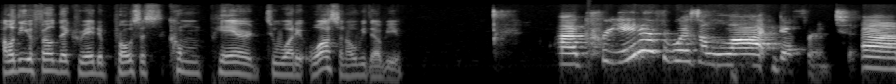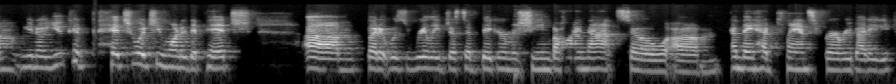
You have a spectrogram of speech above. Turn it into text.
How do you feel the creative process compared to what it was on OVW? Uh, creative was a lot different. Um, you know, you could pitch what you wanted to pitch, um, but it was really just a bigger machine behind that. So, um, and they had plans for everybody.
